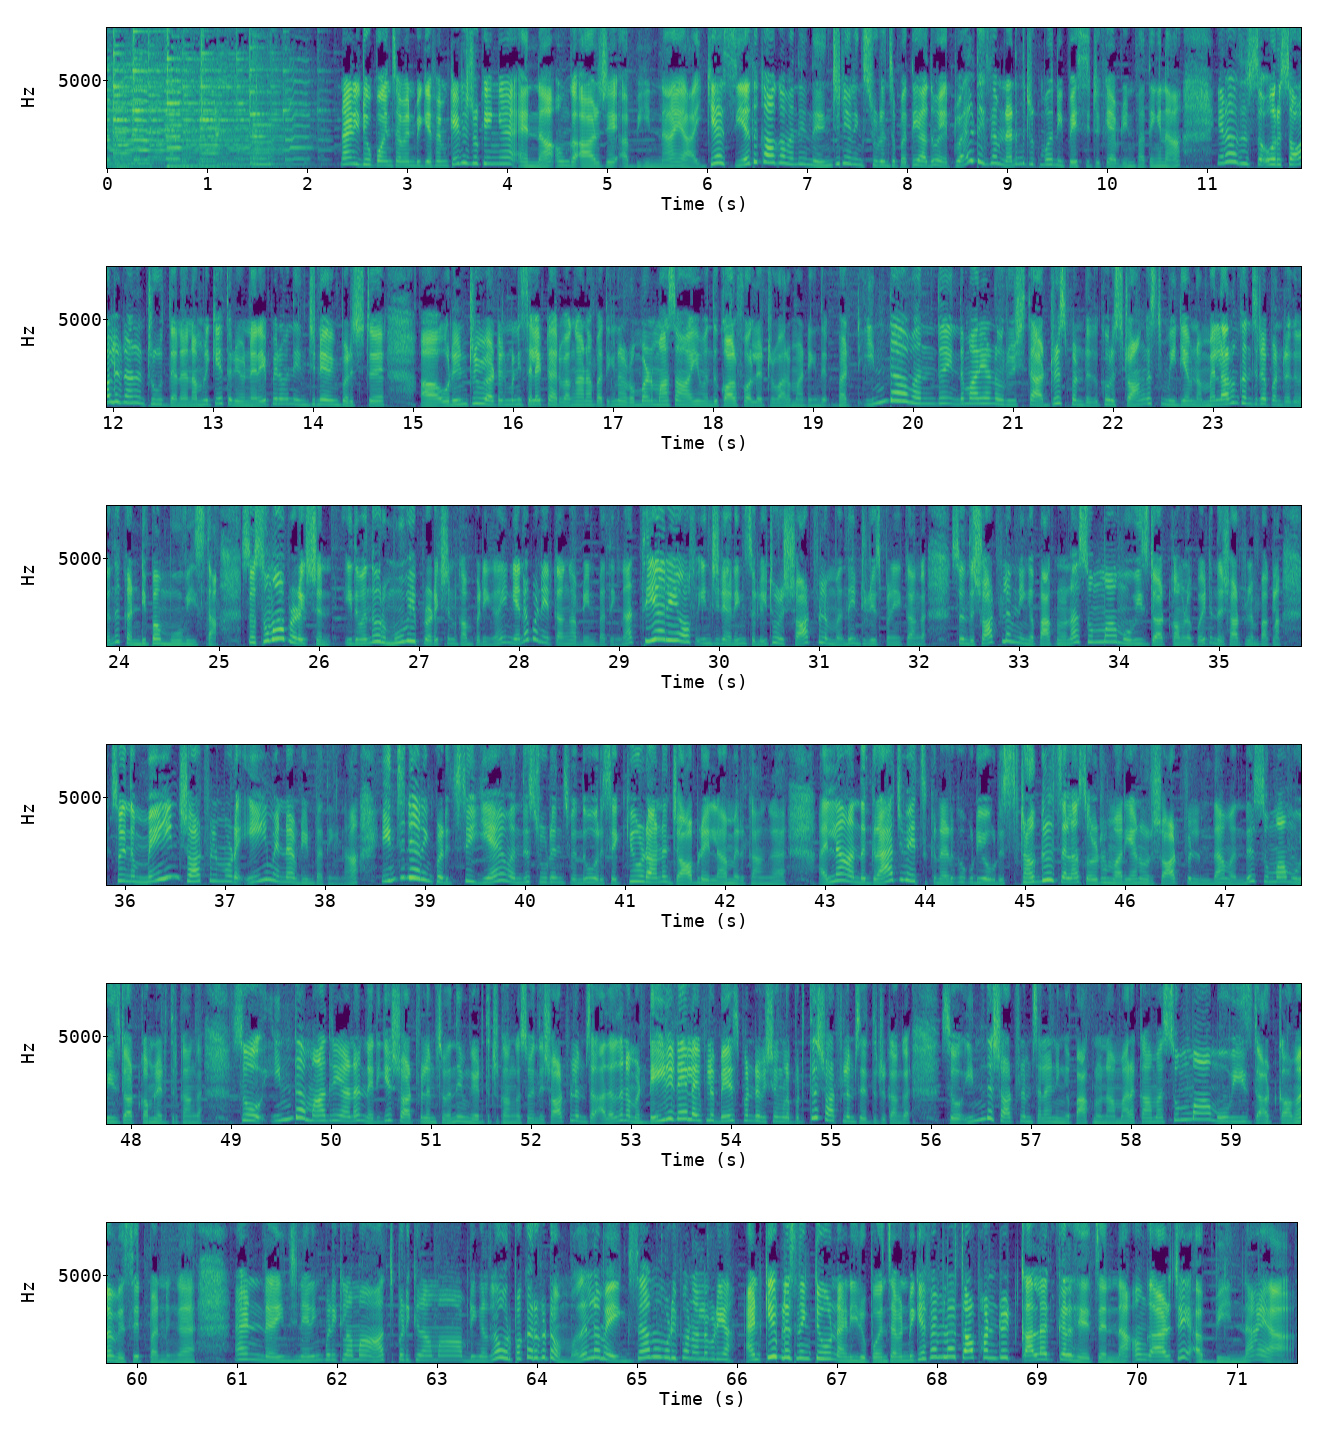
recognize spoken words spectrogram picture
Ninety two point seven Big FM இருக்கீங்க என்ன உங்கள் ஆர்ஜே அபிநாயா? எஸ் எதுக்காக வந்து இந்த இன்ஜினியரிங் ஸ்டூடெண்ட்ஸை பற்றி அதுவும் டுவெல்த் எக்ஸாம் நடந்துட்டு இருக்கும்போது நீ பேசிட்டு இருக்கே அப்படின்னு பார்த்தீங்கன்னா ஏன்னா அது ஒரு சாலிடான ட்ரூத் தானே. நம்மளுக்கே தெரியும் நிறைய பேர் வந்து இன்ஜினியரிங் படிச்சுட்டு ஒரு இன்டர்வியூ அட்டன் பண்ணி செலக்ட் ஆயிருவாங்க. ஆனால் பார்த்தீங்கன்னா ரொம்ப மாதம் ஆகி வந்து கால் ஃபார் லெட்டர் வர மாட்டேங்குது. பட் இந்த வந்து இந்த மாதிரியான ஒரு விஷயத்தை அட்ரஸ் பண்ணுறதுக்கு ஒரு ஸ்ட்ராங்கஸ்ட் மீடியம் நம்ம எல்லாரும் கன்சிடர் பண்ணுறது வந்து கண்டிப்பாக மூவிஸ் தான். ஸோ சுமா ப்ரொடக்ஷன் இது வந்து ஒரு மூவி ப்ரொடக்ஷன் கம்பெனிங்க இங்கே என்ன பண்ணியிருக்காங்க அப்படின்னு பார்த்தீங்கன்னா தியரி ஆஃப் இன்ஜினியரிங் சொல்லிட்டு ஒரு ஷார்ட் ஃபிலிம் வந்து இன்ட்ரடியூஸ் பண்ணியிருக்காங்க ஸோ இந்த ஷார்ட் ஃபிலிம் நீங்கள் பார்க்கணுன்னா சும்மா மூவிஸ் டாட் காமில் போயிட்டு இந்த ஷார்ட் ஃபிலிம் பார்க்கலாம். ஸோ இந்த மெயின் ஷார்ட் ஃபிலிமோட எய்ம் என்ன அப்படின்னு பார்த்தீங்கன்னா இன்ஜினியரிங் படிச்சுட்டு ஏன் வந்து ஸ்டூடெண்ட்ஸ் வந்து ஒரு செக்யூர்டான ஜாப்ல இல்லாமல் இருக்காங்க? எல்லாம் அந்த கிராஜுவேட்ஸ்க்கு நடக்கக்கூடிய ஒரு ஸ்ட்ரகிள்ஸ் எல்லாம் சொல்கிற மாதிரியான ஒரு ஷார்ட் ஃபிலிம் தான் வந்து சும்மா மூவிஸ் டாட் காமில் எடுத்திருக்காங்க. ஸோ இந்த மாதிரியான நிறைய ஷார்ட் ஃபிலிம்ஸ் வந்து இவங்க எடுத்துருக்காங்க. ஸோ இந்த ஷார்ட் ஃபிலிம்ஸ் அதாவது நம்ம டெய்லி டே லைஃப்பில் பேஸ் பண்ணுற விஷயங்களை பொறுத்து ஷார்ட் ஃபிலிம்ஸ் எடுத்துருக்காங்க. ஸோ இந்த ஷார்ட் ஃபிலிம்ஸ் எல்லாம் நீங்கள் பார்க்கணுன்னா மறக்காமல் சும்மா மூவிஸ் டாட் காமை விசிட் பண்ணுங்கள் அண்ட் இன்ஜினியரிங் படிக்கலாம்? ஆர்ட்ஸ் படிக்கலாமா அப்படிங்கிறதுலாம் ஒரு பக்கம் இருக்கட்டும். முதல்ல நம்ம எக்ஸாம் முடிப்போம் நல்லபடியா. And keep listening to ninety two point seven Big எஃப்எம்ல டாப் ஹண்ட்ரட் கலக்கல் ஹெச் என்ன உங்க ஆர்ஜே அபிநாயா?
